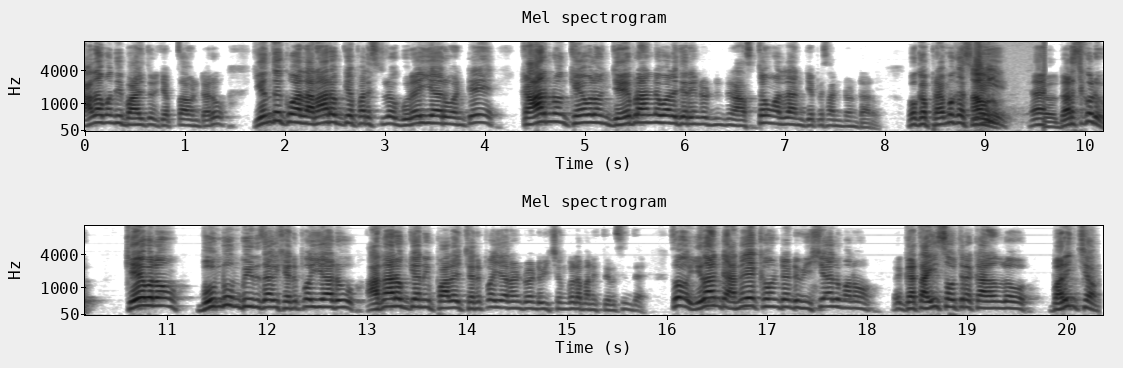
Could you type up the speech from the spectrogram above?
చాలామంది బాధితులు చెప్తా ఉంటారు. ఎందుకు వాళ్ళ అనారోగ్య పరిస్థితిలో గురయ్యారు అంటే కారణం కేవలం జయబ్రాండ్ల వల్ల జరిగినటువంటి నష్టం వల్ల అని చెప్పేసి అంటుంటారు. ఒక ప్రముఖ సినీ దర్శకుడు కేవలం బూమ్ బూమ్ బీది తాగి చనిపోయాడు అనారోగ్యానికి పాలై చనిపోయారు అనేటువంటి విషయం కూడా మనకు తెలిసిందే. సో ఇలాంటి అనేకమైనటువంటి విషయాలు మనం గత ఐదు సంవత్సరాల కాలంలో భరించాం.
